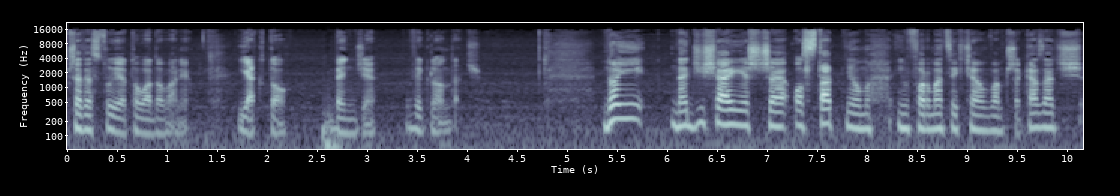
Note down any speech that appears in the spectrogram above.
przetestuję to ładowanie, jak to będzie wyglądać. No i na dzisiaj jeszcze ostatnią informację chciałem Wam przekazać.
